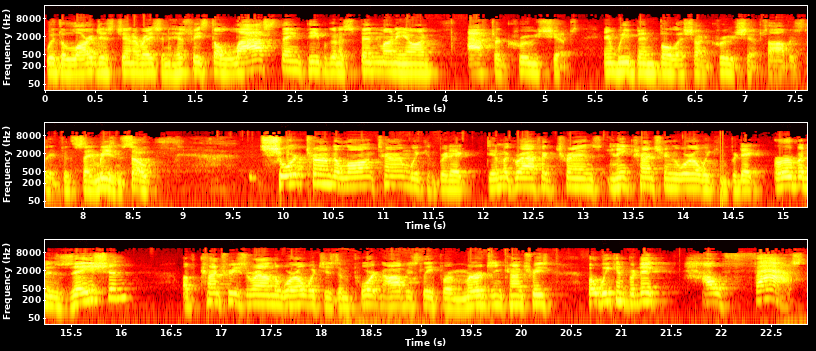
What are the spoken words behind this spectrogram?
with the largest generation in history. It's the last thing people are going to spend money on after cruise ships. And we've been bullish on cruise ships, obviously, for the same reason. So, short term to long term, we can predict demographic trends. Any country in the world, we can predict urbanization of countries around the world, which is important, obviously, for emerging countries. But we can predict how fast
